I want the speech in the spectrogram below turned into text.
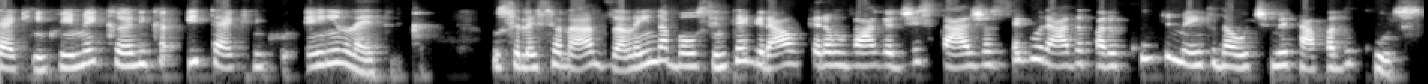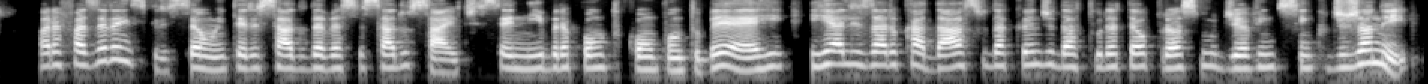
técnico em mecânica e técnico em elétrica. Os selecionados, além da bolsa integral, terão vaga de estágio assegurada para o cumprimento da última etapa do curso. Para fazer a inscrição, o interessado deve acessar o site cenibra.com.br e realizar o cadastro da candidatura até o próximo dia 25 de janeiro.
